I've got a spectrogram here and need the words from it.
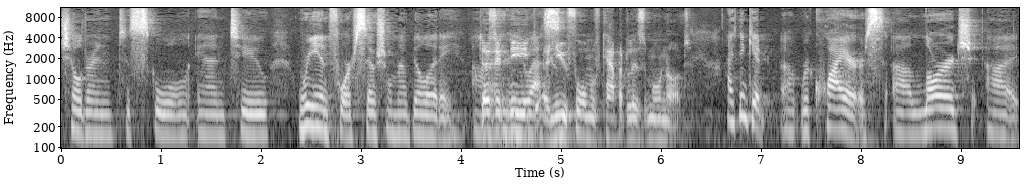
children to school, and to reinforce social mobility. Uh, Does it need a new form of capitalism or not? I think it uh, requires uh, large uh,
